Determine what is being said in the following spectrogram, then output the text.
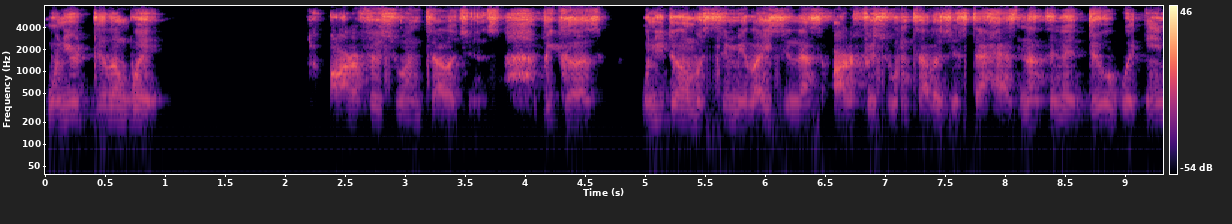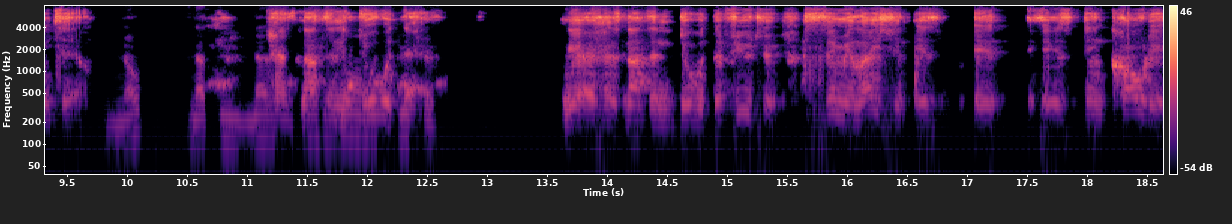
when you're dealing with artificial intelligence, because when you're dealing with simulation, that's artificial intelligence. That has nothing to do with Intel. Nope. Nothing. Nothing. Has nothing to do with that. Yeah, it has nothing to do with the future. Simulation is it is encoded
